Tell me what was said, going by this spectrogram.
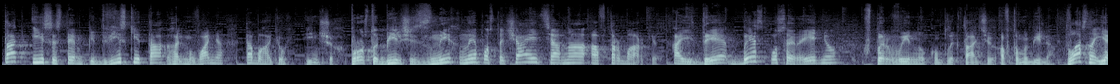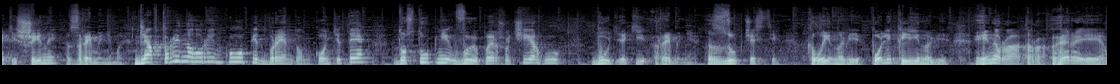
так і систем підвізки та гальмування та багатьох інших. Просто більшість з них не постачається на автормаркет, а йде безпосередньо в первинну комплектацію автомобіля. Власне, як і шини з ременями. Для вторинного ринку під брендом Contitech доступні в першу чергу будь-які ремені зубчасті, клинові, поліклінові, генератора, ГРМ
